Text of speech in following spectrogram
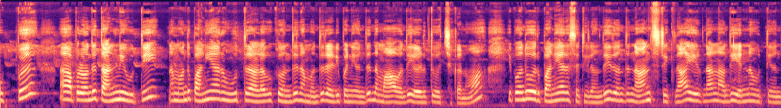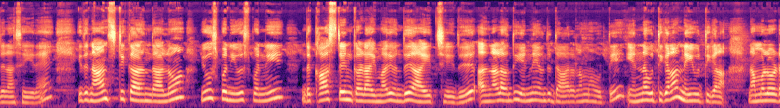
உப்பு அப்புறம் வந்து தண்ணி ஊற்றி நம்ம வந்து பணியாரம் ஊற்றுற அளவுக்கு வந்து நம்ம வந்து ரெடி பண்ணி வந்து இந்த மாவை வந்து எடுத்து வச்சுக்கணும். இப்போ வந்து ஒரு பணியார சட்டியில் வந்து இது வந்து நான்ஸ்டிக் தான். இருந்தாலும் நான் வந்து எண்ணெய் ஊற்றி வந்து நான் செய்கிறேன் இது நான்ஸ்டிக்காக இருந்தாலும் யூஸ் பண்ணி யூஸ் பண்ணி இந்த காஸ்டைன் கடாய் மாதிரி வந்து ஆயிடுச்சு இது. அதனால் வந்து எண்ணெயை வந்து தாராளமாக ஊற்றி எண்ணெய் ஊற்றிக்கலாம் நெய் ஊற்றிக்கலாம் நம்மளோட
